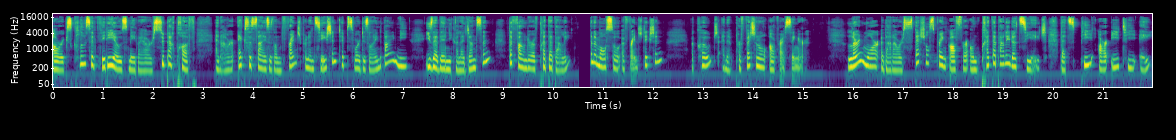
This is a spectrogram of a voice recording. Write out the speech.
Our exclusive videos made by our super prof and our exercises on French pronunciation tips were designed by me, Isabelle Nicolas Johnson, the founder of Prêt à Parler, and I'm also a French diction, a coach, and a professional opera singer. Learn more about our special spring offer on pretaparler.ch. That's P R E T A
